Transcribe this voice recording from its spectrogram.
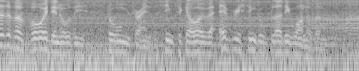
Instead of avoiding all these storm drains, I seem to go over every single bloody one of them.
